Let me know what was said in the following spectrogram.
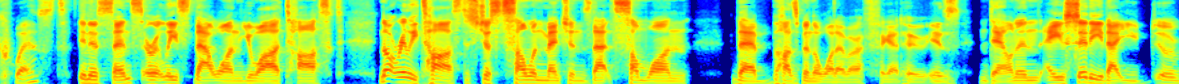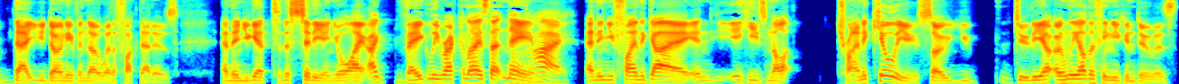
quest? In a sense or at least that one you are tasked. Not really tasked it's just someone mentions that someone their husband or whatever i forget who is down in a city that you uh, that you don't even know where the fuck that is. And then you get to the city and you're like i vaguely recognize that name. And then you find the guy and he's not trying to kill you. So you do the only other thing you can do is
